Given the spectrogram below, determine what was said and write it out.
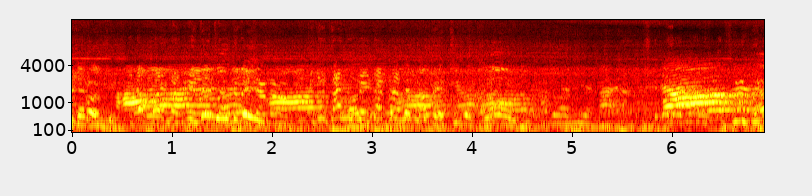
এটা উঠবে। এটা টানবে, এটা টানবে, উঠবে।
